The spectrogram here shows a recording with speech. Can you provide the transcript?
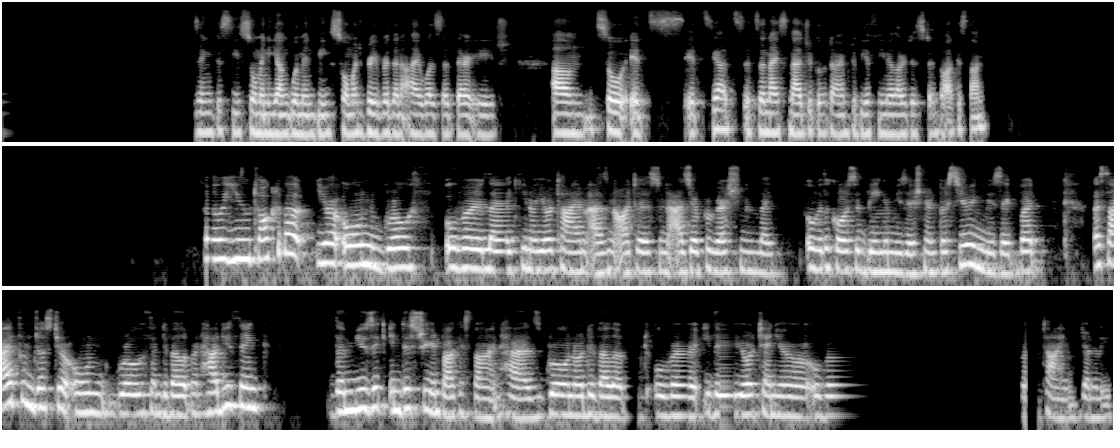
to see so many young women being so much braver than I was at their age. Um, so it's it's yeah it's it's a nice magical time to be a female artist in Pakistan. So you talked about your own growth over like, you know, your time as an artist and as your progression like over the course of being a musician and pursuing music, but aside from just your own growth and development, how do you think the music industry in Pakistan has grown or developed over either your tenure or over time generally?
